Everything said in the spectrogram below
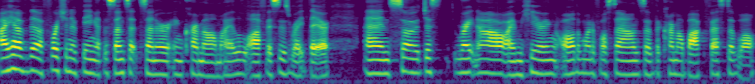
I have the fortune of being at the Sunset Center in Carmel. My little office is right there. And so just right now I'm hearing all the wonderful sounds of the Carmel Bach Festival.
